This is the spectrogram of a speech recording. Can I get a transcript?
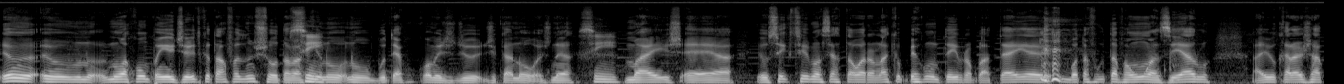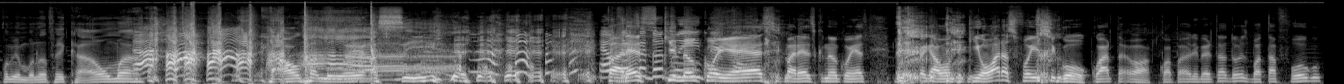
Eu, eu não acompanhei direito porque eu tava fazendo show, tava Sim. aqui no, no Boteco Comedy de, de Canoas, né? Sim. Mas é, eu sei que teve uma certa hora lá que eu perguntei pra plateia, o Botafogo tava 1 a 0 aí o cara já comemorando, eu falei, calma, calma, não é assim. É parece que não Inter, conhece, parece que não conhece. Deixa eu pegar ontem. Que horas foi esse gol? Quarta, ó, Copa Libertadores, Botafogo.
